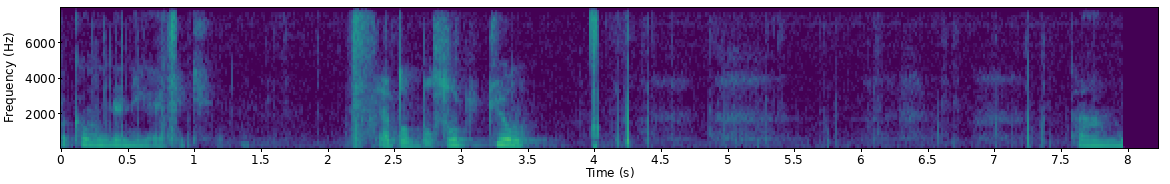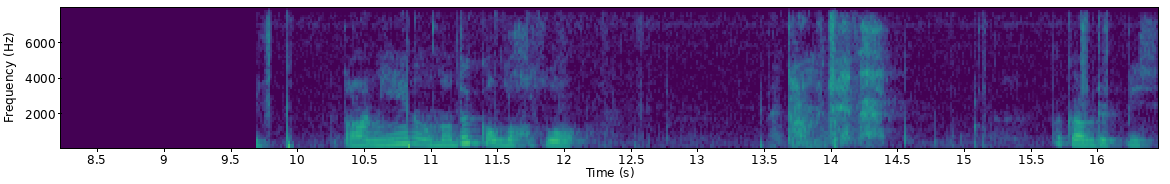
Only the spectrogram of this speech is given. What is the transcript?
Bakalım burada ne gelecek. Ya da basılı tutuyorum. Tamam. Tamam iyi anladık. Allah Allah. Tamam evet. Bakalım 4 biz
